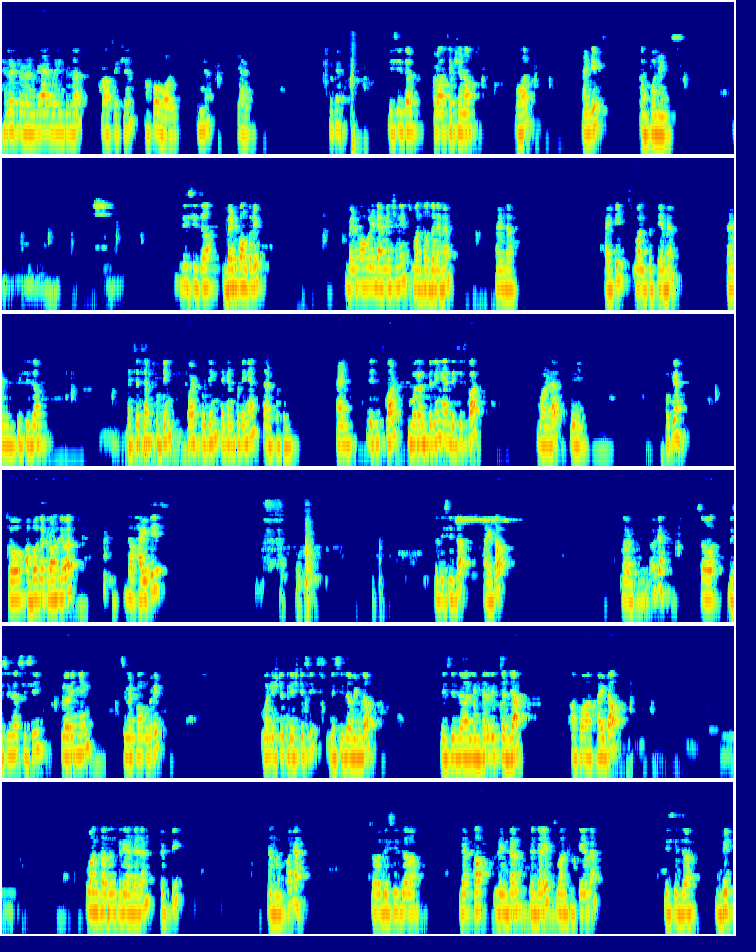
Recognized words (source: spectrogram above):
Hello students, we are going to learn cross section of a wall in a CAD. Okay, this is the cross section of wall and its components. This is a bed concrete. Bed concrete dimension is 1000 mm and uh, height is 150 mm and this is a SSM footing, first footing, second footing and third footing. And this is called muram filling and this is called boulder filling. Okay. So above the ground level, the height is so this is the height of third footing. Okay. So this is a CC flooring in cement concrete 1 is to 3 is to 6. This is a window. This is a lintel with chajja of a height of 1350 mm. Okay. So this is the depth of lintel chajja is 150 mm. This is a brick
